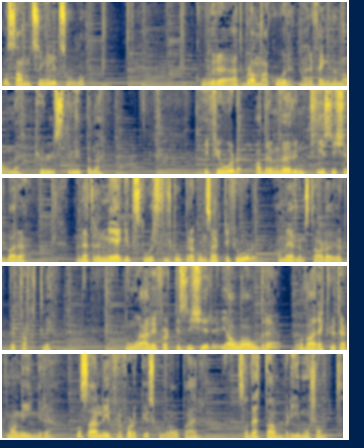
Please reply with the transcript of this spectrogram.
og samt synge litt solo. Koret er et blanda kor med det fengende navnet Kullstrupene. I fjor hadde de vært rundt ti stykker bare, men etter en meget storstilt operakonsert i fjor har medlemstallet økt betraktelig. Nå er vi 40 stykker i alle aldre, og det har rekruttert mange yngre, og særlig fra folkehøyskolen oppe her. Så dette blir morsomt.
